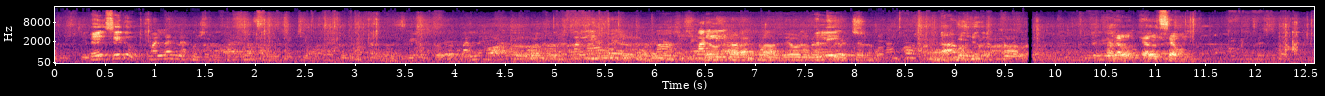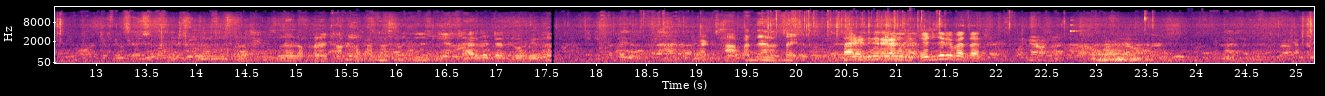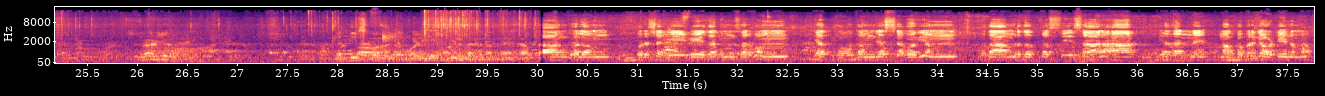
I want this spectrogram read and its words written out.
దేవుడు ఎల్ సెవెన్ నేను ఒక్కడే పెద్ద సైడ్ ఎటు తిరిగి పెద్దాను ంగులం పురుష ఏవేదకం సర్వం యద్భూతం యస్య భవ్యం ఉదామృతత్వశేషాన యదన్నే మా కొబ్బరికాయ ఒకటేనమ్మా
